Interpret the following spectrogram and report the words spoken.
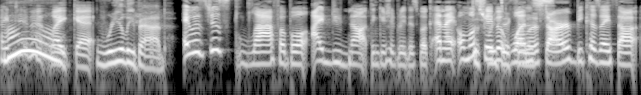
I didn't like it. really bad It was just laughable. I do not think you should read this book. And I almost Just gave it one star because I thought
